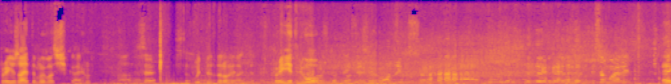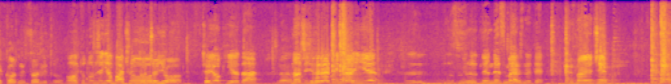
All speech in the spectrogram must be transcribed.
приїжджайте, ми вас чекаємо. Все, будьте здорові. Привіт, Львов! Ей, кожний 100 літрів. О, тут вже я бачу То чайо. чайок є, да? Да. Значить, гарячий чай є, е, з- не, не змерзнете. Не знаю, чи. Так,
